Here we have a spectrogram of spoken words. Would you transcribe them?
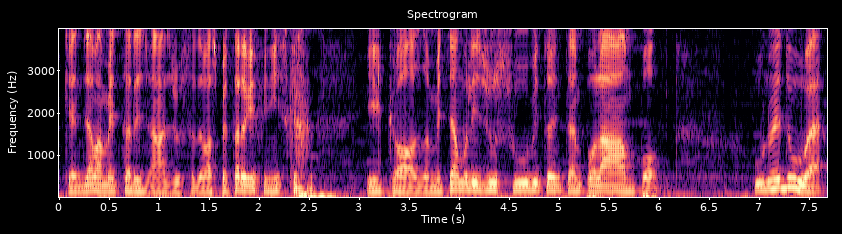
che andiamo a mettere... Ah giusto, devo aspettare che finisca il coso Mettiamoli giù subito in tempo lampo. 1 e 2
